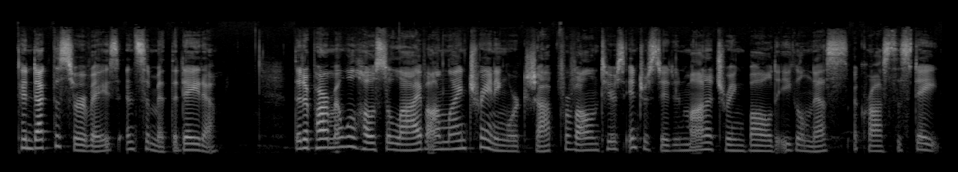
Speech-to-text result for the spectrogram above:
conduct the surveys, and submit the data. The department will host a live online training workshop for volunteers interested in monitoring bald eagle nests across the state.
